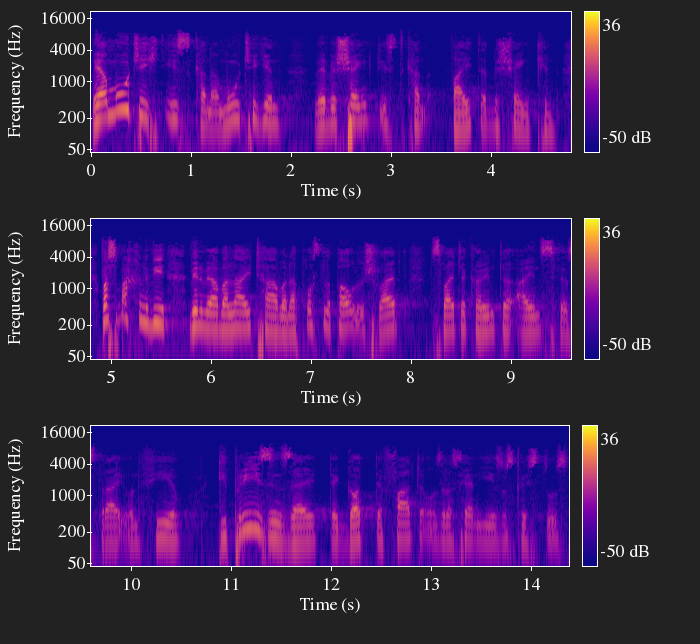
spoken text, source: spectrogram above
Wer ermutigt ist, kann ermutigen. Wer beschenkt ist, kann weiter beschenken. Was machen wir, wenn wir aber Leid haben? Apostel Paulus schreibt 2. Korinther 1, Vers 3 und 4. Gepriesen sei der Gott, der Vater unseres Herrn Jesus Christus.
